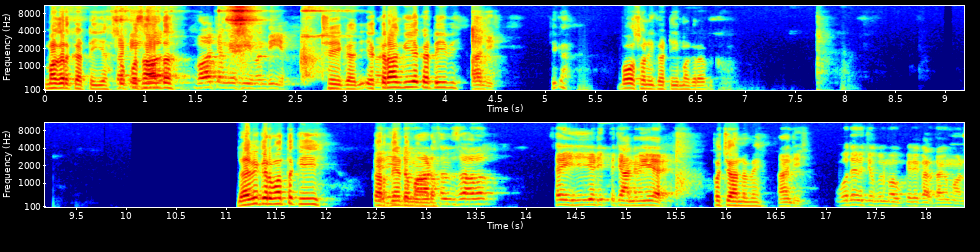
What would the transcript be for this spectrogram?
ਮਗਰ ਕੱਟੀ ਆ ਸੋ ਕੱਟੀ ਪਸੰਦ ਬਹੁਤ- ਬਹੁਤ ਚੰਗੇ ਸੀਮਨ ਦੀ ਹੈ ਠੀਕ ਆ ਜੀ ਇੱਕ ਰੰਗੀ ਆ ਕੱਟੀ ਵੀ? ਹਾਂਜੀ। ਠੀਕ ਆ ਬਹੁਤ ਸੋਹਣੀ ਕੱਟੀ ਮਗਰ ਆ ਵੇਖੋ। ਲੈ ਵੀ ਕਰਵੰਤ ਕੀ ਕਰਦੇ ਆ ਇਹਦੀ ਡਿਮਾਂਡ ਸੰਧੂ ਸਾਹਿਬ ਸਹੀ ਜੀ ਜਿਹੜੀ 95000 95 ਹਾਂਜੀ ਉਹਦੇ ਵਿੱਚੋਂ ਕੋਈ ਮੌਕੇ ਤੇ ਕਰ ਦਾਂਗੇ ਮਨ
